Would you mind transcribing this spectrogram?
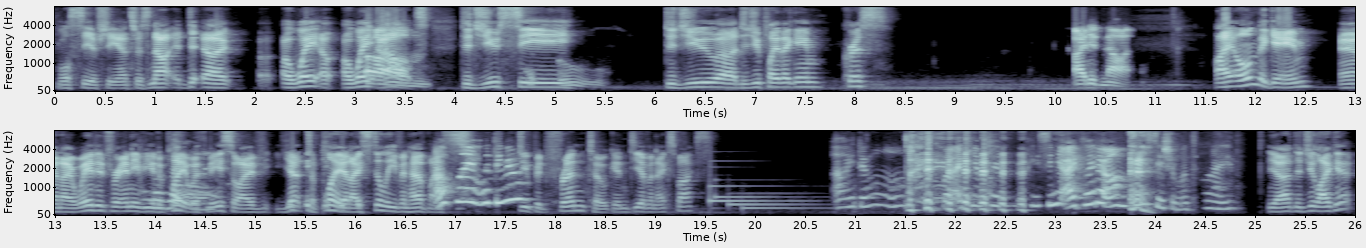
We'll see if she answers. Now, uh, a way a, a way Um, out. Did you see? Ooh. Did you uh, did you play that game, Chris? I did not. I own the game, and I waited for any of you to play it with me, so I've yet to play it. I still even have my I'll play it with you. stupid friend token. Do you have an Xbox? I don't, but I can't play it on PC. I played it on PlayStation one time. Yeah. Did you like it?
